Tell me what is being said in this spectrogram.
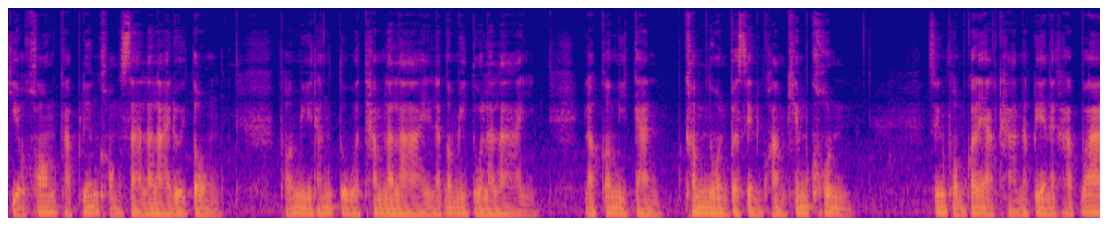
เกี่ยวข้องกับเรื่องของสารละลายโดยตรง เพราะมีทั้งตัวทำละลาย แล้วก็มีตัวละลาย แล้วก็มีการคำนวณเปอร์เซ็นต์ความเข้มข้น ซึ่งผมก็อยากถามนักเรียนนะครับว่า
